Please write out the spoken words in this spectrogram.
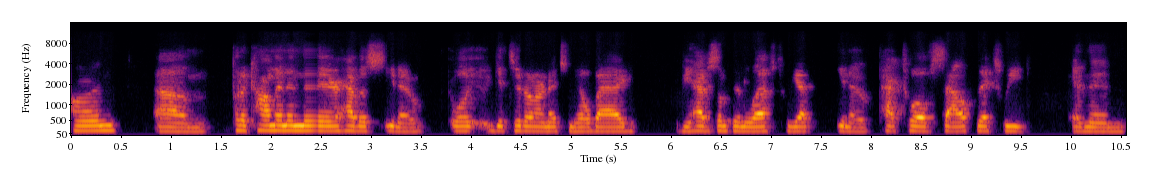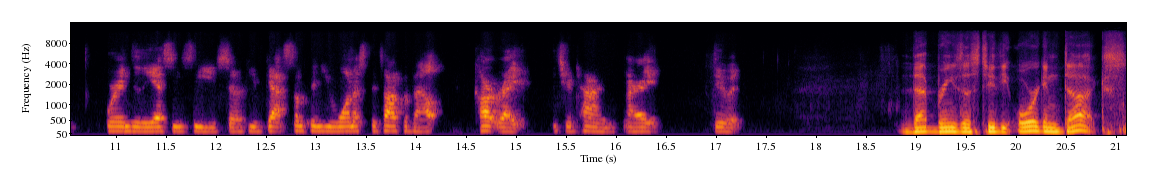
ton. Um, put a comment in there, have us, you know, we'll get to it on our next mailbag. If you have something left, we got, you know, Pac 12 South next week. And then we're into the SEC. So if you've got something you want us to talk about, Cartwright, it's your time. All right, do it. That brings us to the Oregon Ducks.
